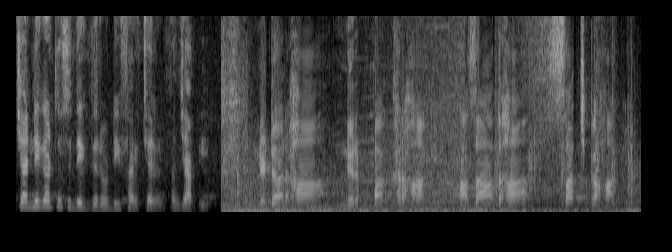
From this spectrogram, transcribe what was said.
ਚੰਡੀਗੜ੍ਹ ਤੁਸੀਂ ਦੇਖਦੇ ਰਹੋ ਡੀ5 ਚੈਨਲ ਪੰਜਾਬੀ। ਨਿਡਰ ਹਾਂ ਨਿਰਪੱਖ ਰਹਾਂਗੇ ਆਜ਼ਾਦ ਹਾਂ ਸੱਚ ਕਹਾਂਗੇ।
